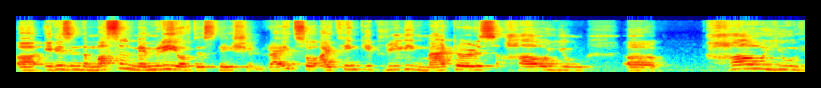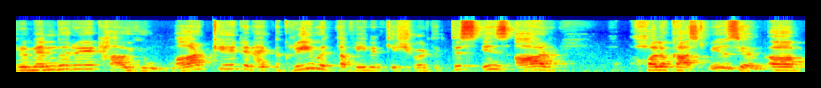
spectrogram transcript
uh, it is in the muscle memory of this nation, right? So I think it really matters how you uh, how you remember it, how you mark it, and I agree with Tavleen and Kishwar that this is our Holocaust museum. Uh,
